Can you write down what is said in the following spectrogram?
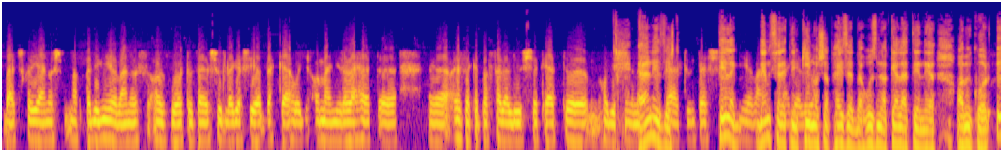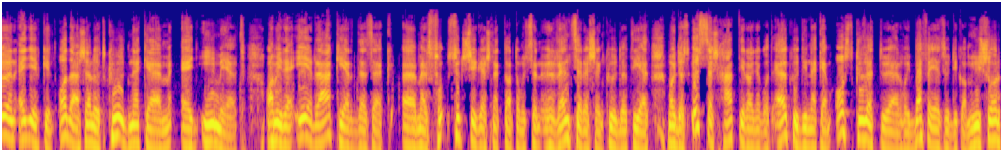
Bácska Jánosnak pedig nyilván az, az volt az elsődleges érdeke, hogy amennyire lehet ezeket a felelősöket, e, hogy is mondjam, Elnézést, eltüntesse. tényleg nem szeretném kínosabb helyzetbe hozni a keleténél, amikor ön egyébként adás előtt küld nekem egy e-mailt, amire én rákérdezek, mert szü- szükségesnek tartom, hiszen ön rendszeresen küldött ilyet, majd az összes háttéranyagot elküldi nekem azt követően, hogy befejeződik a műsor,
